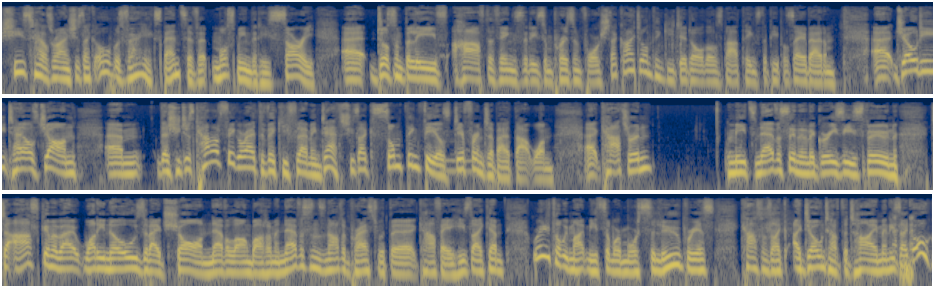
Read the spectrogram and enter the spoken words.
She tells Ryan, she's like, oh, it was very expensive. It must mean that he's sorry. Uh, doesn't believe half the things that he's in prison for. She's like, I don't think he did all those bad things that people say about him. Uh, Jodie tells John um, that she just cannot figure out the Vicky Fleming death. She's like, something feels different about that one. Uh, Catherine meets Nevison in a greasy spoon to ask him about what he knows about Sean Neville Longbottom and Nevison's not impressed with the cafe. He's like, um, really thought we might meet somewhere more salubrious. Catherine's like, I don't have the time. And he's like, oh,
